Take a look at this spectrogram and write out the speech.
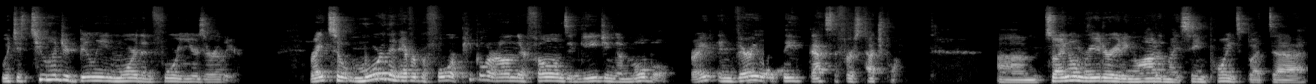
which is 200 billion more than four years earlier. Right. So more than ever before, people are on their phones engaging on mobile. Right, and very likely that's the first touch point. Um, so I know I'm reiterating a lot of my same points, but uh,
